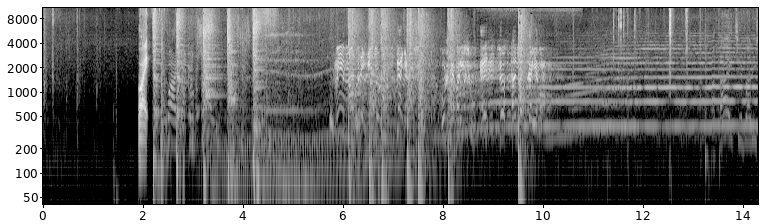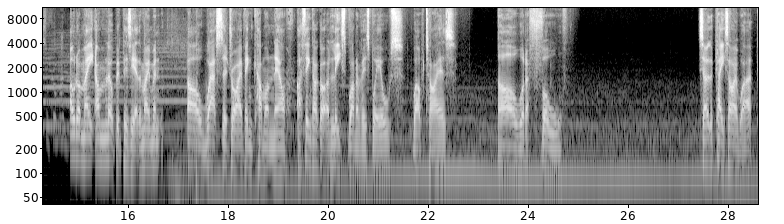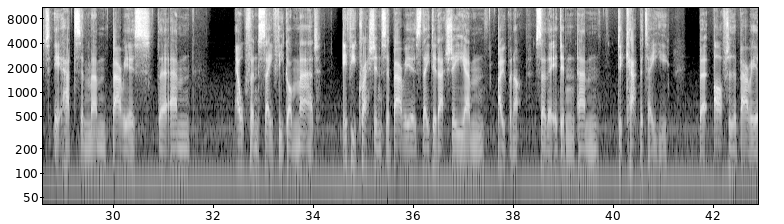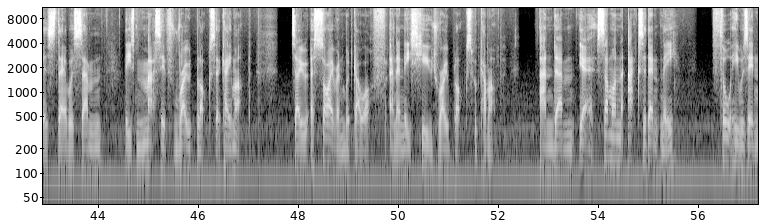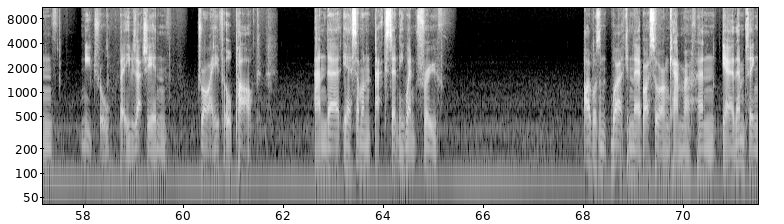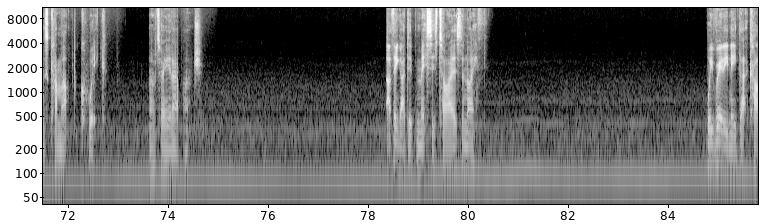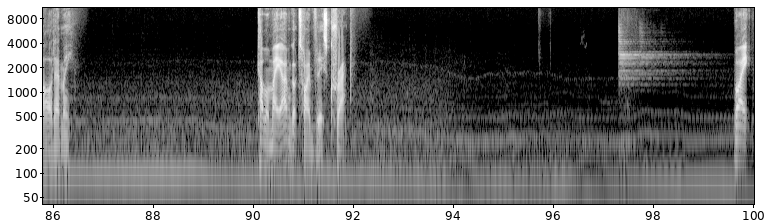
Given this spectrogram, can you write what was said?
Right. Hold on, mate. I'm a little bit busy at the moment. Oh, Wazda driving. Come on now. I think I got at least one of his wheels. Well, tyres. Oh, what a fool. So at the place I worked, it had some um, barriers that um, Elf and Safety gone mad. If you crashed into barriers, they did actually um, open up so that it didn't um, decapitate you. But after the barriers, there was um, these massive roadblocks that came up. So a siren would go off, and then these huge roadblocks would come up. And um, yeah, someone accidentally thought he was in neutral, but he was actually in drive or park. And uh, yeah, someone accidentally went through. I wasn't working there, but I saw on camera, and yeah, them things come up quick. I'll tell you that much. I think I did miss his tyres, didn't I? We really need that car, don't we? Come on, mate. I haven't got time for this crap. Right.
